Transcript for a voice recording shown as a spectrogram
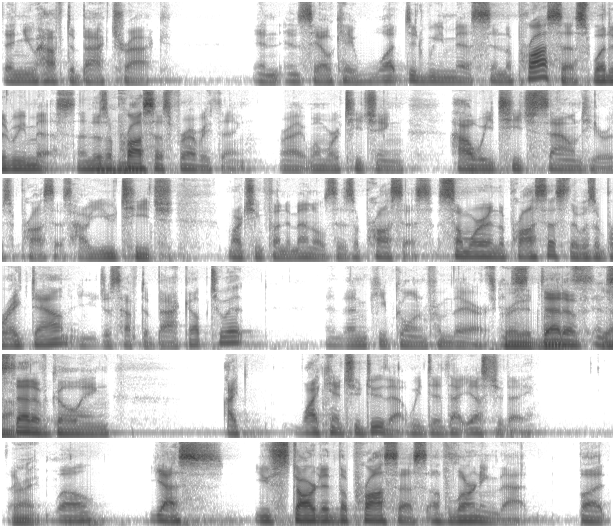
then you have to backtrack and, and say, okay, what did we miss in the process? What did we miss? And there's a mm-hmm. process for everything, right? When we're teaching how we teach sound here is a process. How you teach marching fundamentals is a process. Somewhere in the process there was a breakdown, and you just have to back up to it, and then keep going from there. That's great instead advice. of Yeah. instead of going, I why can't you do that? We did that yesterday. Like, Right. Well, yes, you started the process of learning that, but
